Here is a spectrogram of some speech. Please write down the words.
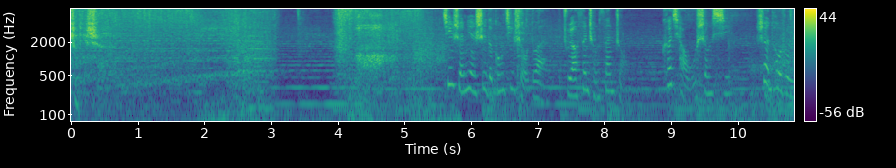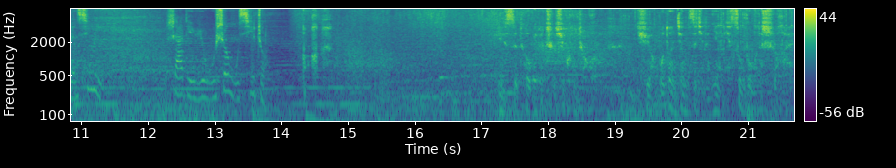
这里是？啊！精神念师的攻击手段主要分成三种，可悄无声息渗透入人心里。杀敌于无声无息中。伊斯特为了持续控制我，需要不断将自己的念力送入我的识海。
